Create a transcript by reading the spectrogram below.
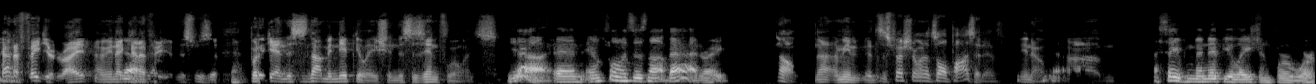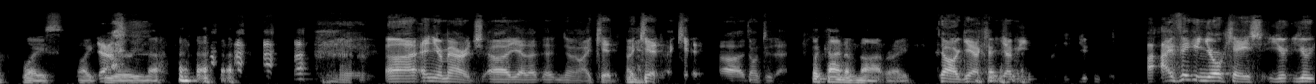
kind of figured, right? I mean, I yeah. kind of figured this was, a, but again, this is not manipulation. This is influence. Yeah, and influence is not bad, right? No, not. I mean, it's especially when it's all positive. You know, yeah. um, I save manipulation for workplace like yeah. here. You know. uh, and your marriage, uh, yeah. That, that, no, I kid, I kid, I kid. Uh, don't do that. But kind of not, right? No, yeah, I mean, you, I think in your case, you you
